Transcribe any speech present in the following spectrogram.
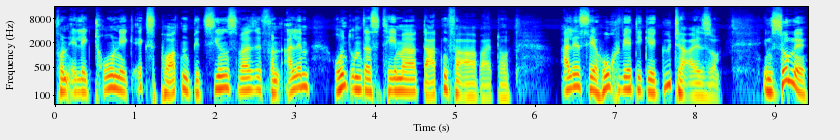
von Elektronikexporten beziehungsweise von allem rund um das Thema Datenverarbeitung. Alles sehr hochwertige Güter also. Im Summe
